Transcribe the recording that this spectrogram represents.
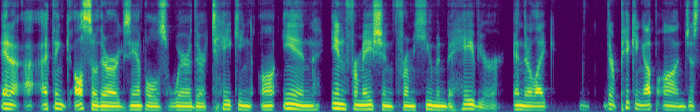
And I, I think also there are examples where they're taking on, in information from human behavior and they're like, they're picking up on just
